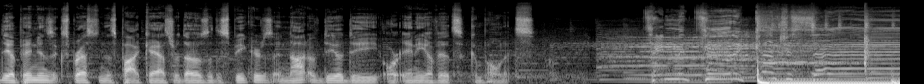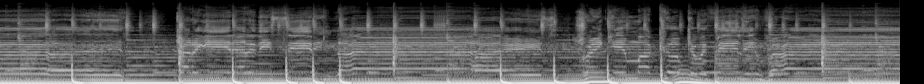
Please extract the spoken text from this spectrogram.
The opinions expressed in this podcast are those of the speakers and not of DoD or any of its components. Take me to the countryside. Gotta get out of these city lights. Drinking my cup, got me feeling right.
